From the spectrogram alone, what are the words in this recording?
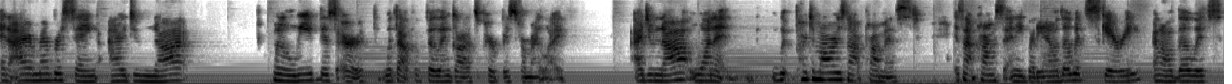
And I remember saying, I do not want to leave this earth without fulfilling God's purpose for my life. I do not want to. Tomorrow is not promised. It's not promised to anybody. And although it's scary, and although it's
